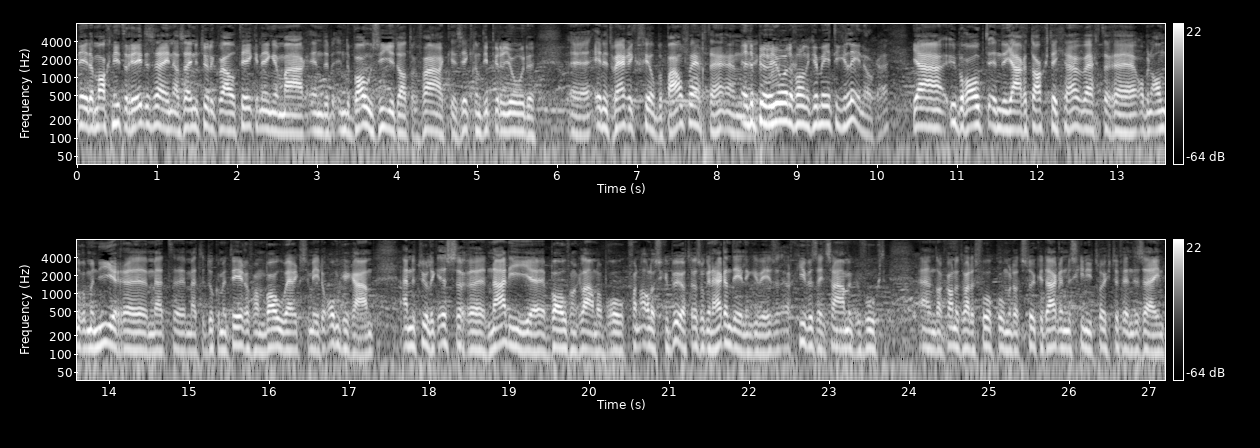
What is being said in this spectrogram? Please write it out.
Nee, dat mag niet de reden zijn. Er zijn natuurlijk wel tekeningen, maar in de, in de bouw zie je dat er vaak, zeker in die periode, in het werk veel bepaald werd. Hè. En, in de periode van de gemeente Geleen ook, hè? Ja, überhaupt in de jaren tachtig werd er op een andere manier met, met het documenteren van bouwwerkzaamheden omgegaan. En natuurlijk is er na die bouw van Glaanderbroek van alles gebeurd. Er is ook een herindeling geweest. Archieven zijn samengevoegd. En dan kan het wel eens voorkomen dat stukken daarin misschien niet terug te vinden zijn.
